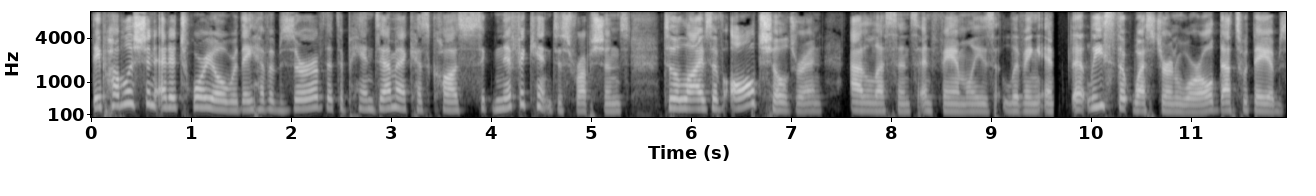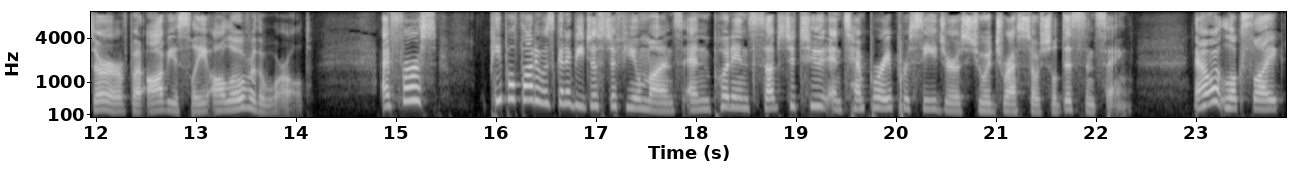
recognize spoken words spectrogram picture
they published an editorial where they have observed that the pandemic has caused significant disruptions to the lives of all children, adolescents, and families living in at least the Western world. That's what they observe, but obviously all over the world. At first, people thought it was going to be just a few months and put in substitute and temporary procedures to address social distancing. Now it looks like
